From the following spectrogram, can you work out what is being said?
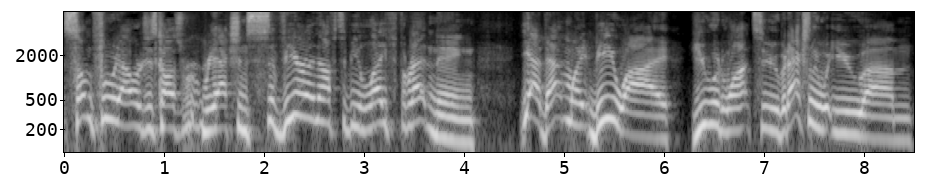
some food allergies cause re- reactions severe enough to be life threatening, yeah, that might be why you would want to. But actually, what you, um,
